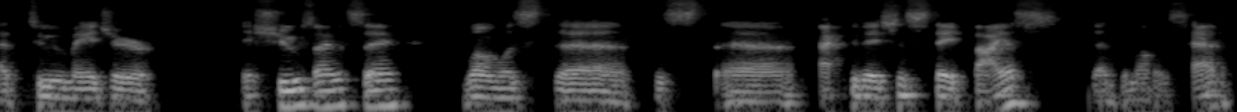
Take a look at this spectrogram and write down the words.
had two major issues, I would say. One was the this uh, activation state bias that the models had.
